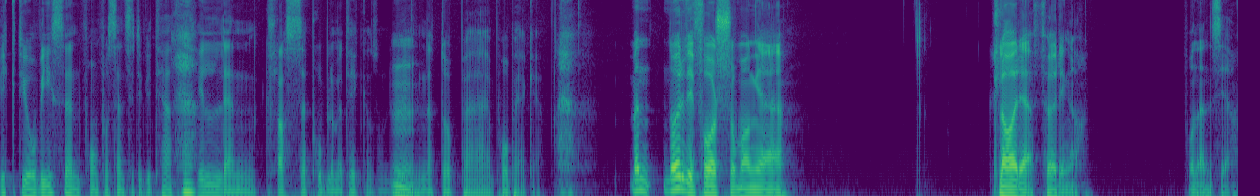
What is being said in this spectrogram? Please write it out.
viktig å vise en form for sensitivitet til den klasseproblematikken som du Mm. nettopp eh, påpeker. Men når vi får så mange klare føringer på den ene sida,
